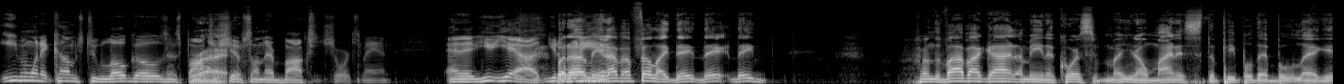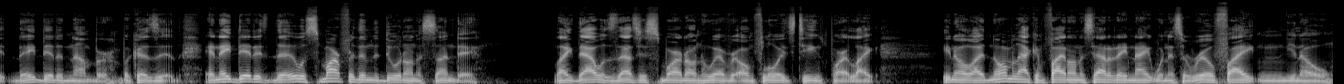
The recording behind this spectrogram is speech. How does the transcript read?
Even when it comes to logos and sponsorships on their boxing shorts, man. And if you, yeah, you know, But I mean, hit- I, I felt like they, they, they, from the vibe I got, I mean, of course, you know, minus the people that bootleg it, they did a number because it, and they did it. It was smart for them to do it on a Sunday. Like that was that's just smart on whoever on Floyd's team's part. Like, you know, I, normally I can fight on a Saturday night when it's a real fight, and you know,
